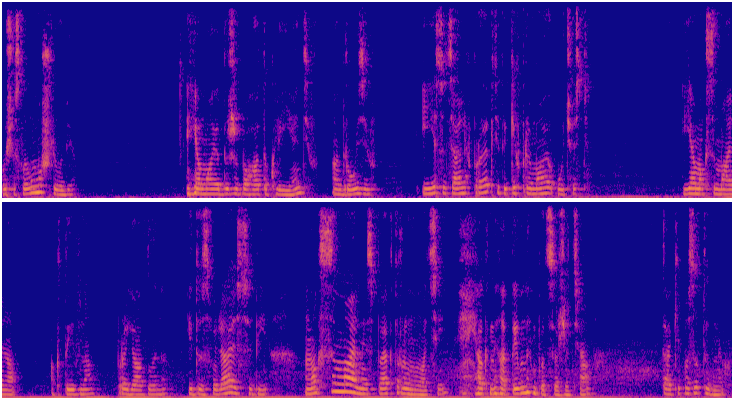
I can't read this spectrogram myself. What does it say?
у щасливому шлюбі. Я маю дуже багато клієнтів, друзів і соціальних проєктів, в яких приймаю участь. Я максимально активна, проявлена і дозволяю собі максимальний спектр емоцій, як негативних, бо це життя, так і позитивних.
